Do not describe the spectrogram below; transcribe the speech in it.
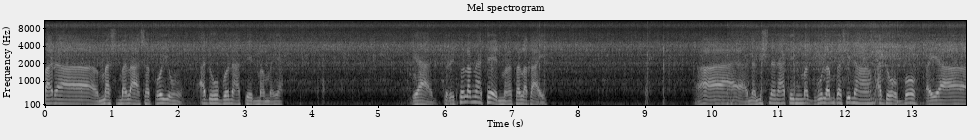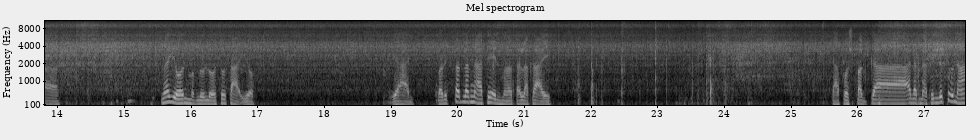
Para mas malasa po yung adobo natin mamaya. Yan, prito lang natin mga talakay. Ah, namiss na natin maghulam kasi ng adobo. Kaya ngayon magluluto tayo. Yan, baliktad lang natin mga talakay. Tapos pagka alam natin luto na,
